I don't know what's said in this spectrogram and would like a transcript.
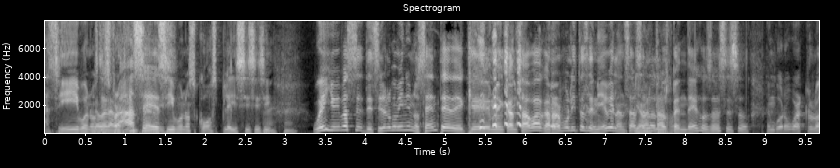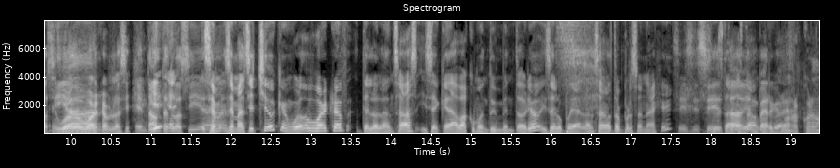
Ah, sí, buenos disfraces, sí, buenos cosplays, sí, sí, sí. Ajá. Güey, yo iba a decir algo bien inocente de que me encantaba agarrar bolitas de nieve y lanzárselas a los pendejos, ¿sabes? Eso en World of Warcraft lo hacía. En World of Warcraft lo hacía. En Y, Dauntless eh, lo hacía. Se, me- se me hacía chido que en World of Warcraft te lo lanzabas y se quedaba como en tu inventario y se lo podía lanzar a otro personaje. Sí, sí, sí, estaba, estaba- bien verga. No recuerdo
